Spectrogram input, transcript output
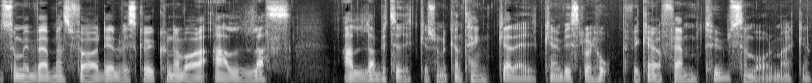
som är webbens fördel, vi ska ju kunna vara allas, alla butiker som du kan tänka dig kan vi slå ihop. Vi kan ju ha 5000 varumärken.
